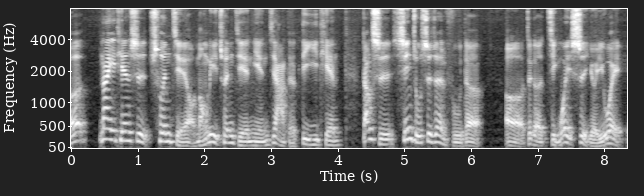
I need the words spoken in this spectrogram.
而那一天是春节哦，农历春节年假的第一天。当时新竹市政府的呃这个警卫室有一位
